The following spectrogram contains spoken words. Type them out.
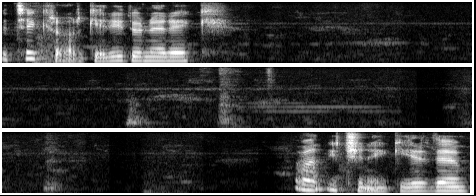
Ve tekrar geri dönerek hemen içine girdim.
